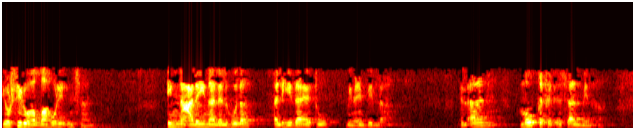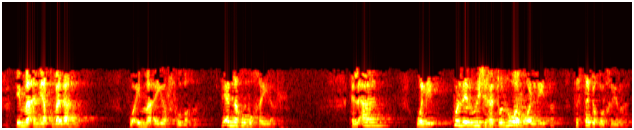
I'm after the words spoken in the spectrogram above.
يرسلها الله للإنسان. إن علينا للهدى الهداية من عند الله. الآن موقف الإنسان منها. إما أن يقبلها وإما أن يرفضها لأنه مخير. الآن ولكل وجهة هو موليها فاستبقوا الخيرات.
